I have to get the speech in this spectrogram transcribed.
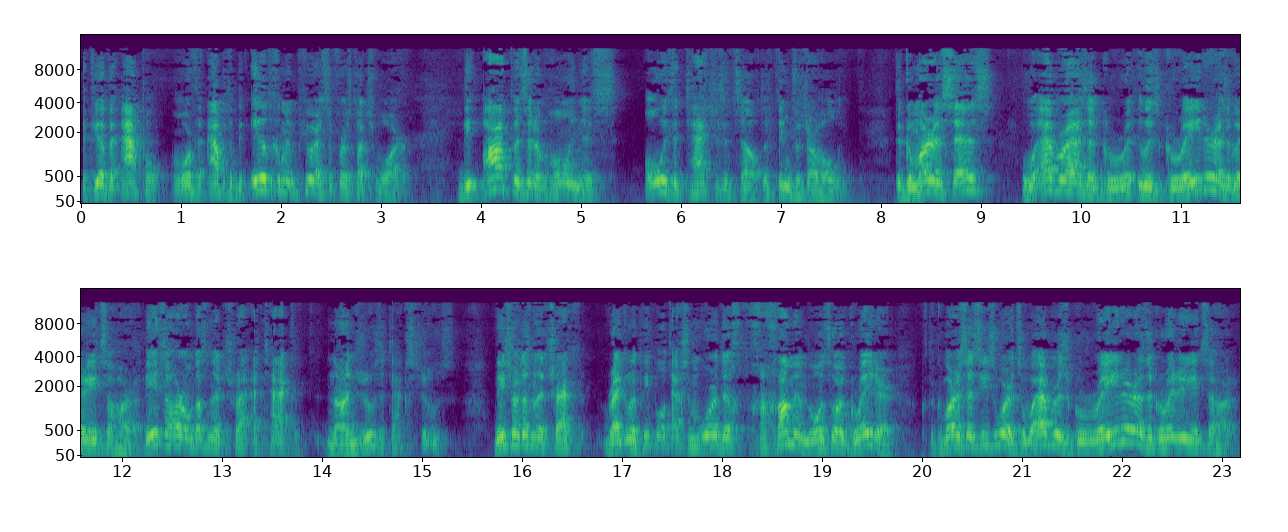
if you have an apple, in order for the apple to be able to become impure, it has to first touch water. The opposite of holiness always attaches itself to things which are holy. The Gemara says, whoever has a who is greater has a greater Yetzer Hara. The Yetzer Hara doesn't attack non-Jews, attacks Jews. Yetzer Hara doesn't attract regular people, attacks more the Chachamim, the ones who are greater. The Gemara says these words, whoever is greater has a greater Yetzer Hara.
